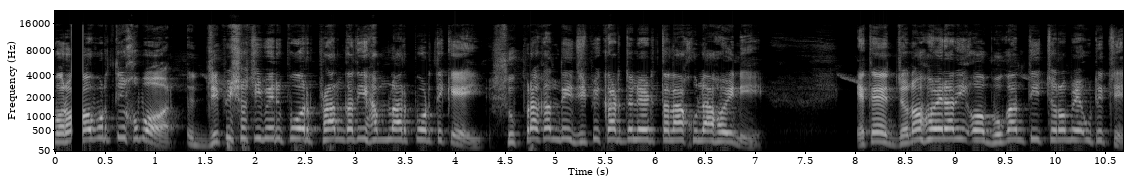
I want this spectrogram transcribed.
পরবর্তী খবর, জিপি সচিবের উপর প্রাণঘাতী হামলার পর থেকেই সুপ্রাকান্দি জিপি কার্যালয়ের তালা খোলা হয়নি। এতে জনহয়রানি ও ভোগান্তি চরমে উঠেছে।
